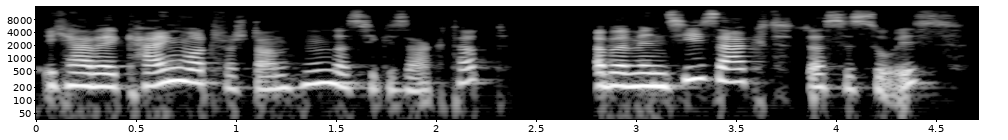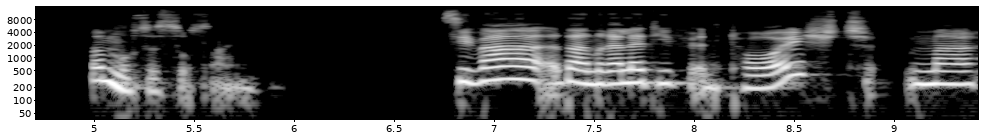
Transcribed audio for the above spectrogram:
ich habe kein Wort verstanden, das sie gesagt hat, aber wenn sie sagt, dass es so ist, dann muss es so sein. Sie war dann relativ enttäuscht nach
